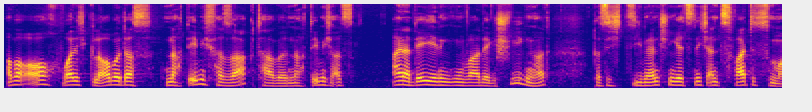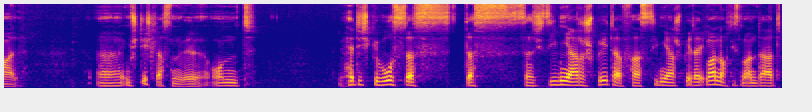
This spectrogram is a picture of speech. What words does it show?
aber auch, weil ich glaube, dass nachdem ich versagt habe, nachdem ich als einer derjenigen war, der geschwiegen hat, dass ich die Menschen jetzt nicht ein zweites Mal äh, im Stich lassen will. Und hätte ich gewusst, dass, dass, dass ich sieben Jahre später, fast sieben Jahre später, immer noch dieses Mandat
